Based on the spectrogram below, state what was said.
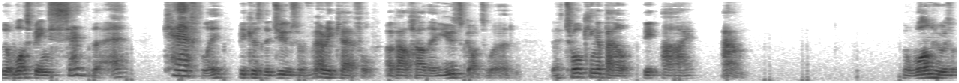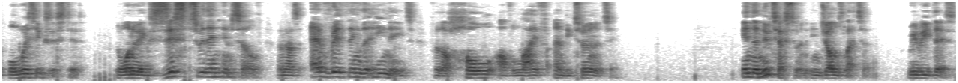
that what's being said there carefully, because the Jews were very careful about how they used God's word, they're talking about the I am. The one who has always existed, the one who exists within himself and has everything that he needs for the whole of life and eternity. In the New Testament, in John's letter, we read this.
